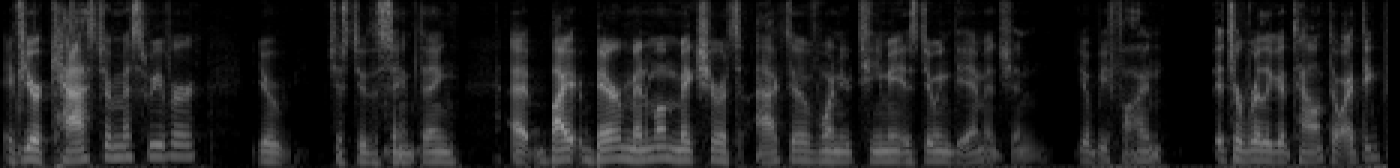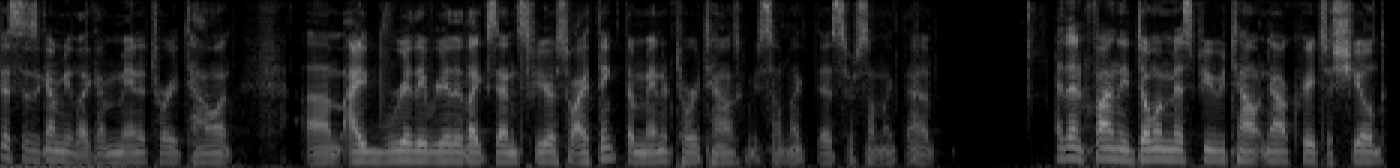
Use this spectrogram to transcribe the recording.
if you're a caster Mistweaver, you just do the same thing. At by bare minimum, make sure it's active when your teammate is doing damage, and you'll be fine. It's a really good talent, though. I think this is gonna be like a mandatory talent. Um, I really, really like Zen Sphere, so I think the mandatory talent is gonna be something like this or something like that. And then finally, Dome of Mist PvP talent now creates a shield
